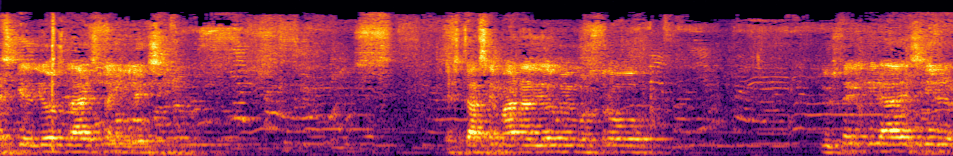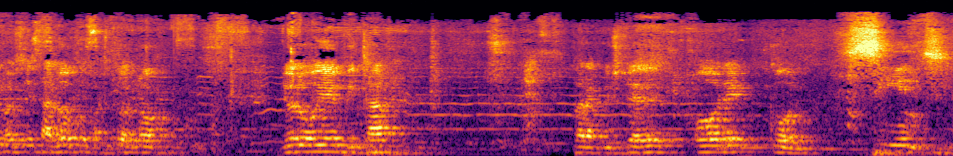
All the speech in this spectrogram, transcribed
dones que Dios da a esta iglesia. Esta semana Dios me mostró, y usted quiera decir, pues está loco, pastor, no. Yo lo voy a invitar para que usted ore con ciencia.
